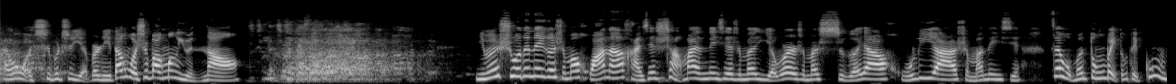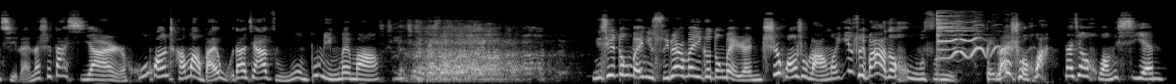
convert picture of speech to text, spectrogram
还问我吃不吃野味？你当我是汪梦云呢？你们说的那个什么华南海鲜市场卖的那些什么野味，什么蛇呀、狐狸呀，什么那些，在我们东北都得供起来，那是大仙儿，狐黄长蟒白五大家族，你不明白吗？你去东北，你随便问一个东北人，你吃黄鼠狼吗？一嘴巴子呼死你！别乱说话，那叫黄仙，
